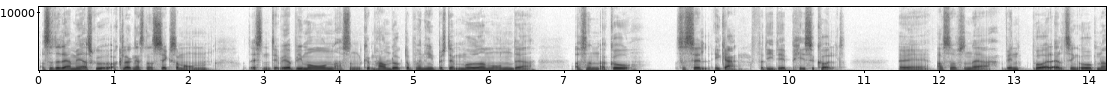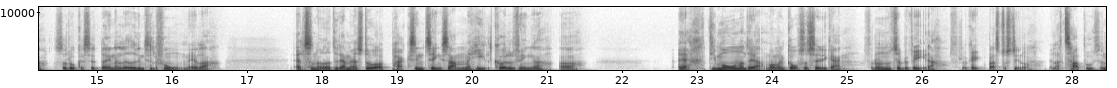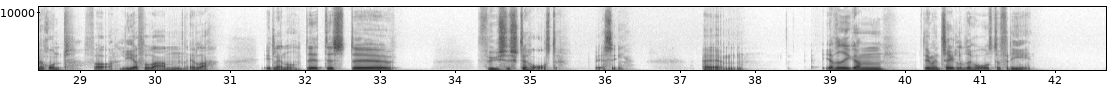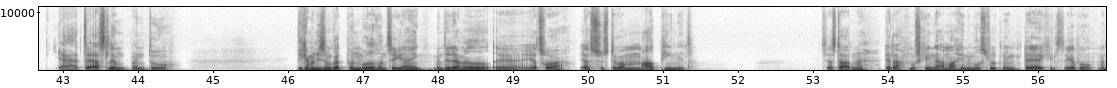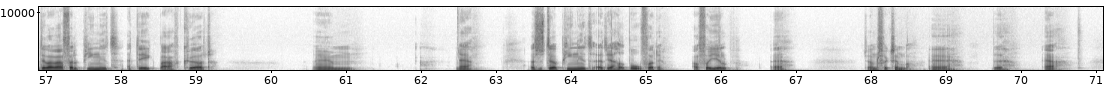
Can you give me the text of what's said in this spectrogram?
Og så det der med at skulle, og klokken er sådan noget 6 om morgenen. Det er sådan, det er ved at blive morgen, og sådan København lugter på en helt bestemt måde om morgenen der. Og sådan at gå sig selv i gang, fordi det er pissekoldt. Øh, og så sådan der, vente på, at alting åbner, så du kan sætte dig ind og lade din telefon, eller alt sådan noget. Og det der med at stå og pakke sine ting sammen med helt kolde fingre. Og ja, de morgener der, hvor man går sig selv i gang. For du er nødt til at bevæge dig, for du kan ikke bare stå stille. Eller tage busserne rundt for lige at få varmen, eller et eller andet. Det, det, det fysisk det hårdeste, vil jeg sige. Øhm, jeg ved ikke, om det er mentalt det hårdeste, fordi ja, det er slemt, men du... Det kan man ligesom godt på en måde håndtere, ikke? Men det der med, øh, jeg tror, jeg synes, det var meget pinligt til at starte med. Eller måske nærmere hen imod slutningen. Det er jeg ikke helt sikker på. Men det var i hvert fald pinligt, at det ikke bare kørte. Øhm, ja. Jeg synes, det var pinligt, at jeg havde brug for det. Og få hjælp af John for eksempel. Øh, det, ja,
